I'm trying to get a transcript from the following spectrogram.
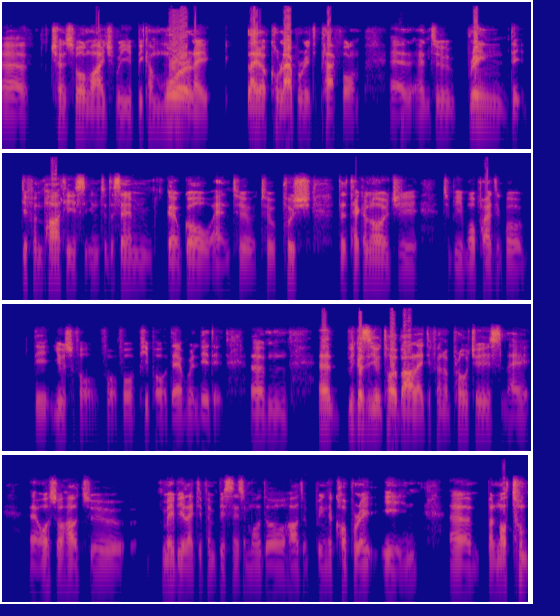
uh, transform IEEE become more like like a collaborative platform and and to bring the different parties into the same goal and to to push the technology to be more practical the useful for for people that will need it um uh, because you talk about like different approaches like and also how to maybe like different business model, how to bring the corporate in, um, but not too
